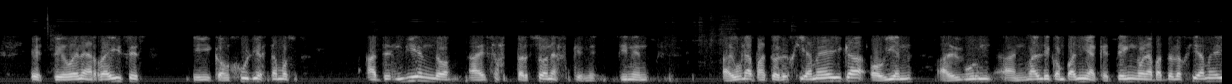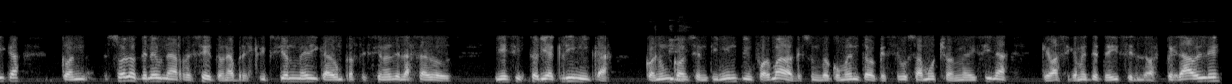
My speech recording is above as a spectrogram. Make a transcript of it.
este, buenas raíces, y con Julio estamos atendiendo a esas personas que tienen alguna patología médica o bien algún animal de compañía que tenga una patología médica, con solo tener una receta, una prescripción médica de un profesional de la salud y esa historia clínica con un consentimiento informado, que es un documento que se usa mucho en medicina, que básicamente te dice lo esperable.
